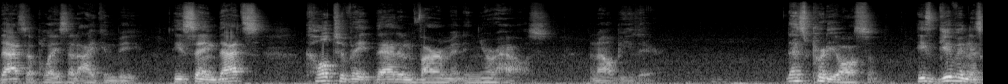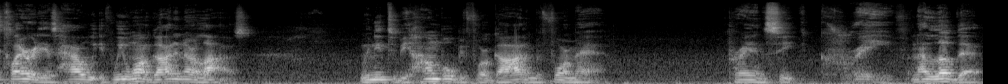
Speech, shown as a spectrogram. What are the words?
That's a place that I can be. He's saying that's cultivate that environment in your house and I'll be there. That's pretty awesome. He's giving us clarity as how we, if we want God in our lives, we need to be humble before God and before man. Pray and seek. Crave. And I love that.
